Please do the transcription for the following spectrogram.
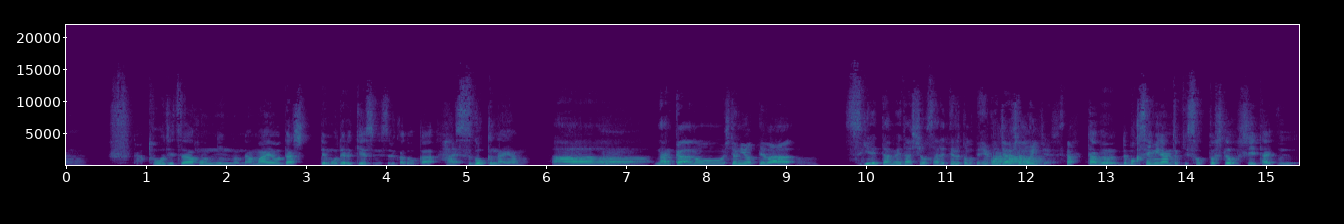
ん。だから当日は本人の名前を出してモデルケースにするかどうか、はい。すごく悩む。あー、なんかあのー、人によっては、うんすげえダメ出しをさてると思って凹んじゃう人もいいんじゃないですか？多分、で僕セミナーの時そっとしてほしいタイプ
